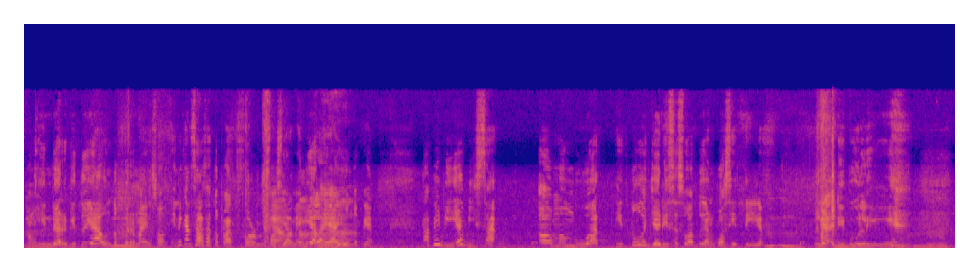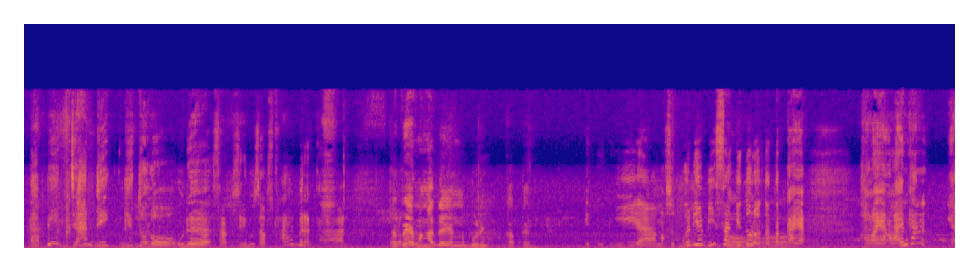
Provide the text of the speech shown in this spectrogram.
menghindar gitu ya untuk Hmm. bermain sos ini kan salah satu platform Iya, sosial betul. media lah ya Iya. YouTube ya tapi dia bisa uh, membuat itu jadi sesuatu yang positif Mm-mm. nggak dibully Mm-mm. tapi jadi gitu loh udah 100.000 ribu subscriber kan Tapi Walaupun emang ada yang ngebully kapten. itu dia maksud gue dia bisa gitu loh tetap Oh. kayak kalau yang lain kan ya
